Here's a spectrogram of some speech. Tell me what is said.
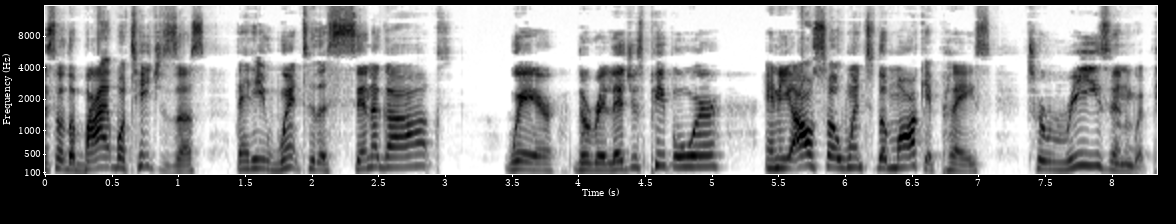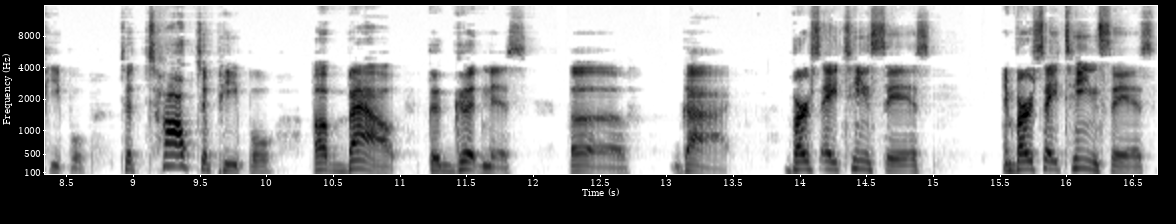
And so the Bible teaches us that he went to the synagogues where the religious people were, and he also went to the marketplace to reason with people, to talk to people about the goodness of God. Verse 18 says, and verse 18 says,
